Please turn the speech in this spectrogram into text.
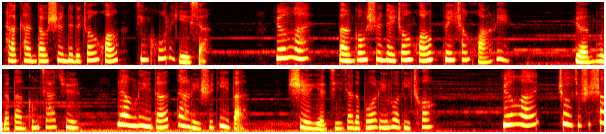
他看到室内的装潢，惊呼了一下。原来办公室内装潢非常华丽，原木的办公家具，亮丽的大理石地板，视野极佳的玻璃落地窗。原来这就是上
